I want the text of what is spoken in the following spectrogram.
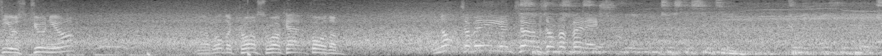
Vinicius Junior. Now, will the cross work out for them? Not to be in terms of the finish. Manchester City coming off the pitch.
